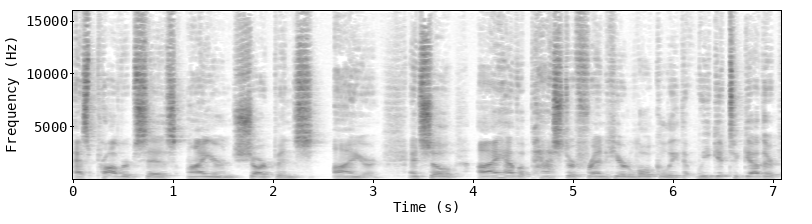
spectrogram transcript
As Proverbs says, iron sharpens iron. And so I have a pastor friend here locally that we get together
